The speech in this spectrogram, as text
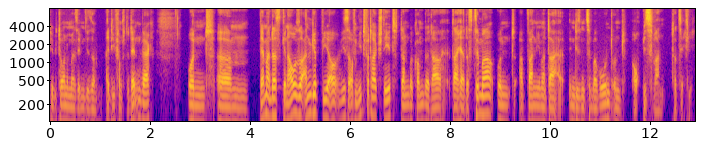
Debitornummer ist eben diese ID vom Studentenwerk. Und ähm, wenn man das genauso angibt, wie, wie es auf dem Mietvertrag steht, dann bekommen wir da, daher das Zimmer und ab wann jemand da in diesem Zimmer wohnt und auch bis wann tatsächlich.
